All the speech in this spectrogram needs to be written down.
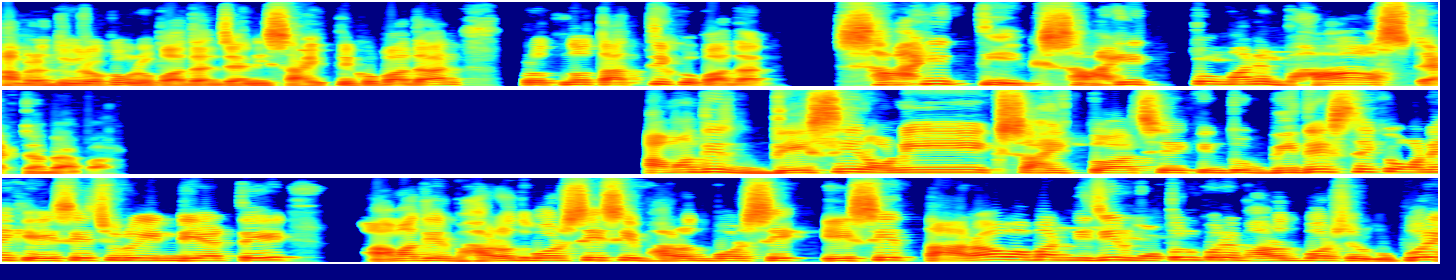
আমরা দুই রকমের উপাদান জানি, সাহিত্যিক উপাদান, প্রত্নতাত্ত্বিক উপাদান। সাহিত্যিক, সাহিত্য মানে ভাস্ট একটা ব্যাপার। আমাদের দেশের অনেক সাহিত্য আছে, কিন্তু বিদেশ থেকে অনেকে এসেছিল ইন্ডিয়াতে আমাদের ভারতবর্ষে, সেই ভারতবর্ষে এসে তারাও আবার নিজের মতন করে ভারতবর্ষের উপরে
